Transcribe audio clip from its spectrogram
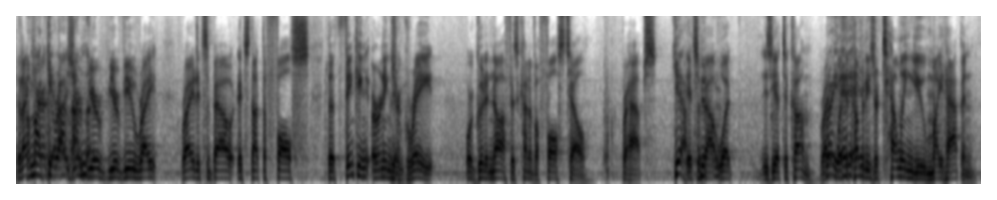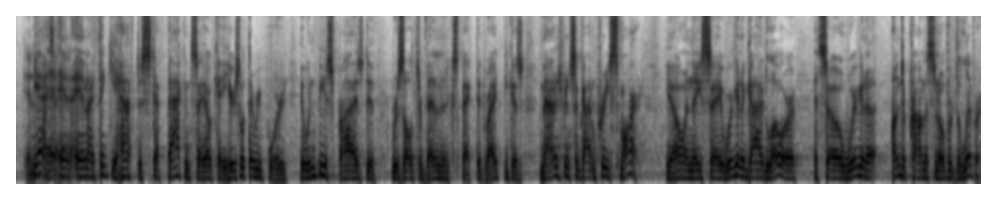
did I I'm characterize not, I'm, your, I'm your, your view right? right? It's about, it's not the false, the thinking earnings yeah. are great or good enough is kind of a false tell, perhaps. Yeah. It's about no, what is yet to come, right? right. What and, the companies and, are telling you might happen in yeah, months ahead. And, and I think you have to step back and say, okay, here's what they reported. It wouldn't be a surprise if results are better than expected, right? Because managements have gotten pretty smart, you know, and they say we're going to guide lower, and so we're going to under promise and over deliver.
